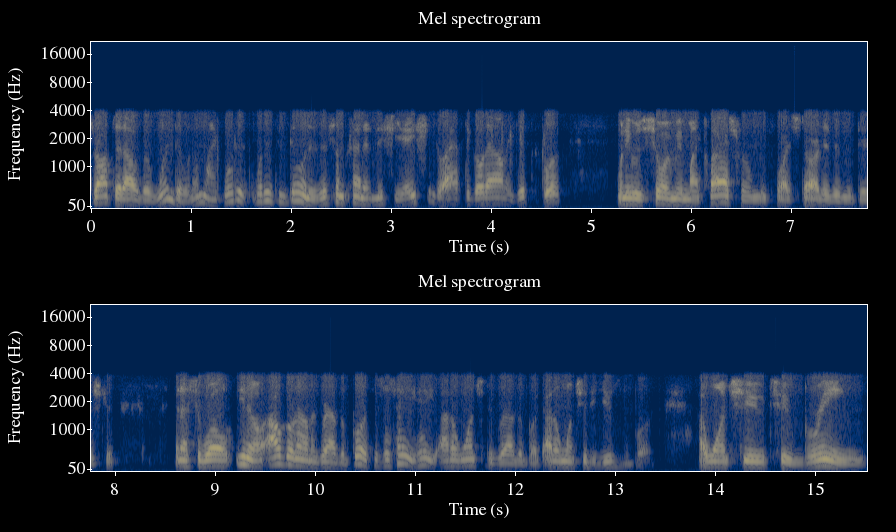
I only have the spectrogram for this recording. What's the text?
dropped it out of the window. And I'm like, what is, what is he doing? Is this some kind of initiation? Do I have to go down and get the book? When he was showing me my classroom before I started in the district. And I said, well, you know, I'll go down and grab the book. He says, hey, hey, I don't want you to grab the book. I don't want you to use the book. I want you to bring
